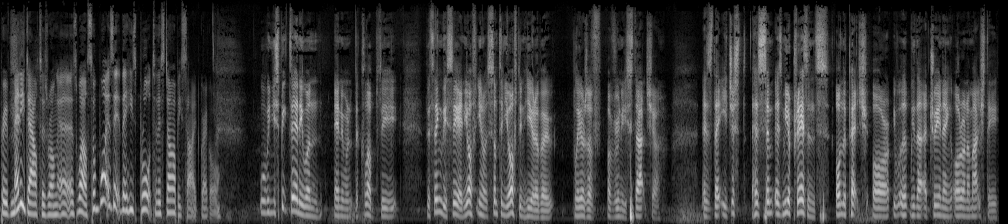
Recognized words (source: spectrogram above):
proved many doubters wrong uh, as well. So, what is it that he's brought to this Derby side, Gregor? Well, when you speak to anyone, anyone at the club, the the thing they say, and you, you know, it's something you often hear about players of, of Rooney's stature is that he just his his mere presence on the pitch or that at training or on a match day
